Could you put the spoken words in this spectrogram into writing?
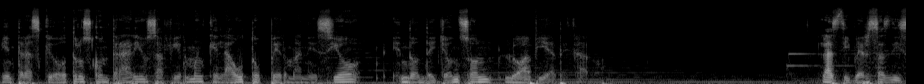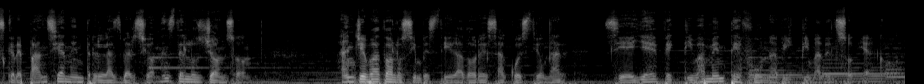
mientras que otros contrarios afirman que el auto permaneció en donde Johnson lo había dejado. Las diversas discrepancias entre las versiones de los Johnson han llevado a los investigadores a cuestionar si ella efectivamente fue una víctima del zodiaco.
